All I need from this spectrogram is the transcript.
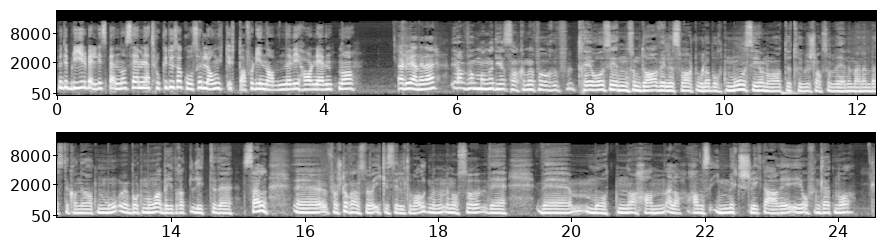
Men det blir veldig spennende å se. Men jeg tror ikke du skal gå så langt utafor de navnene vi har nevnt nå. Er du enig der? Ja, for Mange av de jeg snakka med for tre år siden, som da ville svart Ola Borten Moe, sier nå at Trygve Slagsvold Vedum er den beste kandidaten. Eh, Borten Moe har bidratt litt til det selv. Eh, først og fremst å ikke stille til valg, men, men også ved, ved, måten han, eller hans image slik det er i, i offentligheten nå. da.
